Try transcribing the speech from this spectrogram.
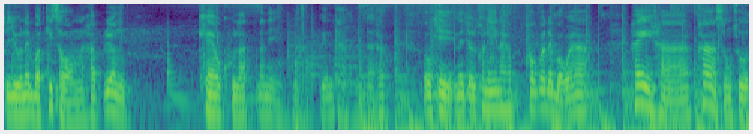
จะอยู่ในบทที่สองนะครับเรื่องแคลคูลัสนั่นเองนะครับพื้นฐานนะครับ โอเค ในโจทย์ข้อนี้นะครับเขาก็ได้บอกว่าให้หาค่าสูงสุด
